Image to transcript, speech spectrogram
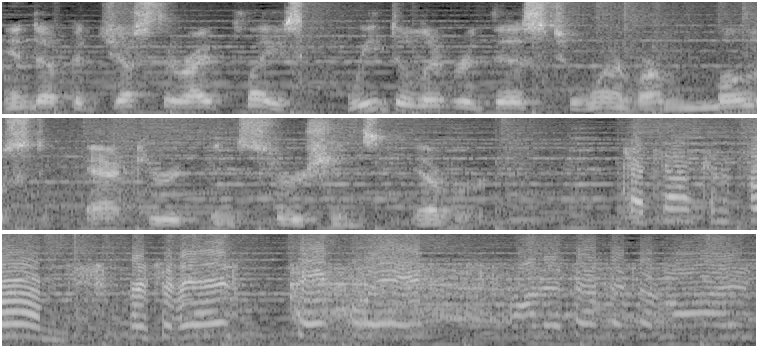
end up at just the right place. We delivered this to one of our most accurate insertions ever. Touchdown confirmed. Perseverance safely on the surface of Mars,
